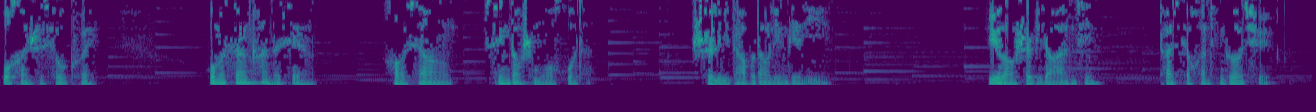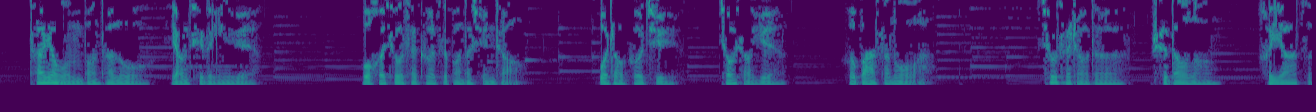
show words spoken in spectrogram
我很是羞愧。我们虽然看得见，好像心倒是模糊的，视力达不到零点一。玉老师比较安静，他喜欢听歌曲，他要我们帮他录洋气的音乐。我和秀才各自帮他寻找。我找歌剧、交响乐和巴萨诺瓦，秀才找的是刀郎、黑鸭子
